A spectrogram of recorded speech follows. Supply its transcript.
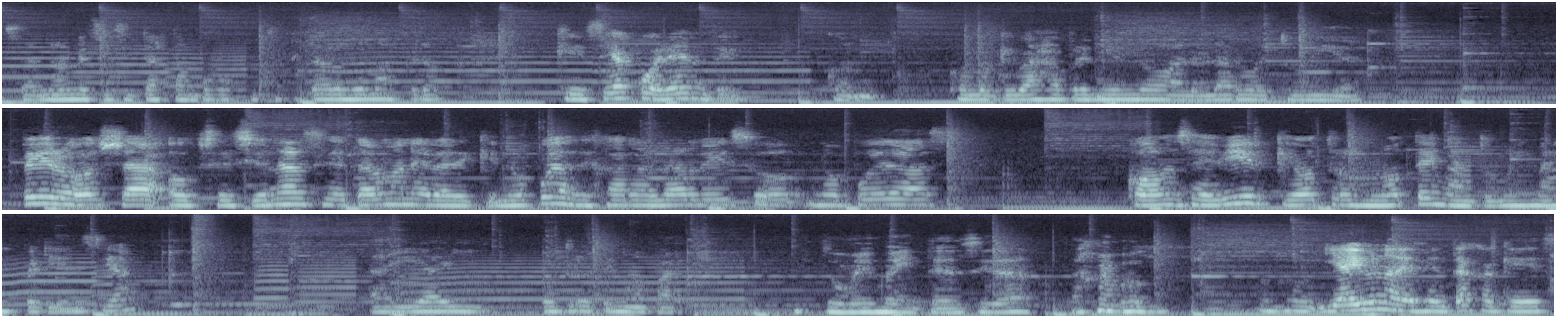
o sea, no necesitas tampoco justificar a los demás, pero que sea coherente con, con lo que vas aprendiendo a lo largo de tu vida. Pero ya obsesionarse de tal manera de que no puedas dejar de hablar de eso, no puedas concebir que otros no tengan tu misma experiencia, ahí hay otro tema aparte. Tu misma intensidad. Y hay una desventaja que es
